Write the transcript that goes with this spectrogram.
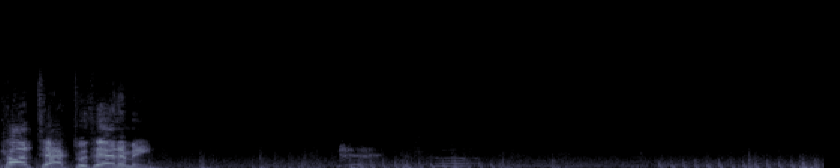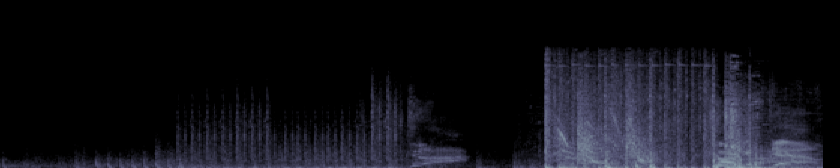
Contact with enemy! Target down!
